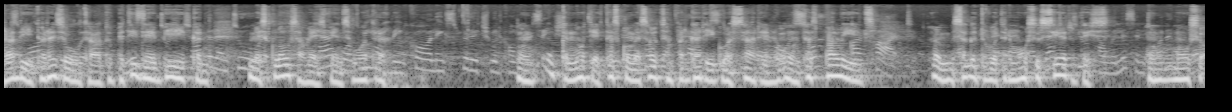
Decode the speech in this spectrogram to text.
radītu rezultātu, bet ideja bija, kad mēs klausāmies viens otra. Un kad notiek tas, ko mēs saucam par garīgo sarunu, un tas palīdz sagatavot ar mūsu sirdis un mūsu,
